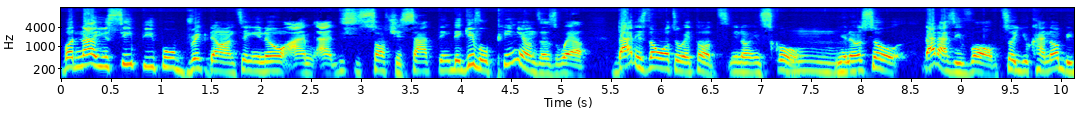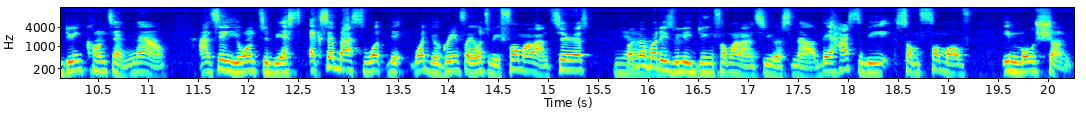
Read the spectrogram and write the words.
But now you see people break down and say, you know, I'm uh, this is such a sad thing. They give opinions as well. That is not what we were taught, you know, in school. Mm. You know, so that has evolved. So you cannot be doing content now and say you want to be, except that's what they, what you're going for. You want to be formal and serious. Yeah. But nobody's really doing formal and serious now. There has to be some form of emotion.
